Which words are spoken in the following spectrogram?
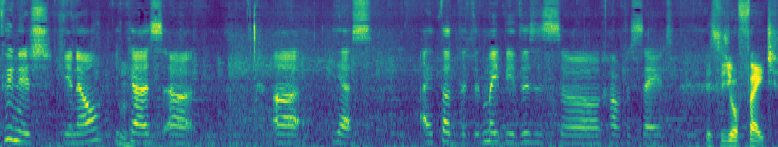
finish, you know, mm-hmm. because uh, uh, yes I thought that maybe this is uh, how to say it. This is your fate.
